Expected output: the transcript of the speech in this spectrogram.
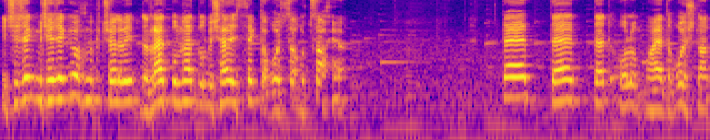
İçecek mi içecek yok mu? Şöyle bir Red Bull Red Bull bir şeyler içsek de koşsak uçsak ya. Det det det. Oğlum hayata koş lan.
